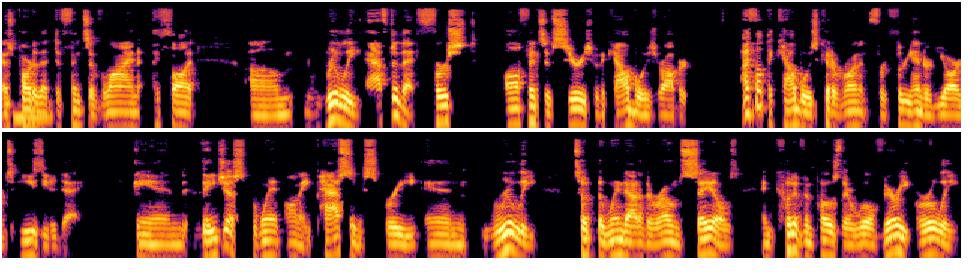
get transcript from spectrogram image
as part of that defensive line. I thought um, really after that first offensive series for the Cowboys, Robert, I thought the Cowboys could have run it for 300 yards easy today and they just went on a passing spree and really took the wind out of their own sails and could have imposed their will very early,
